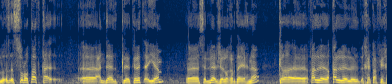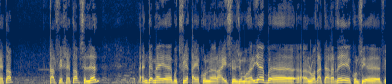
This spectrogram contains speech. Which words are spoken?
السلطات. آه، عندها ثلاث أيام آه، سلال جا الغردايه هنا قال قال قال خطاب في خطاب قال في خطاب سلال عندما بوتفليقه يكون رئيس الجمهورية الوضع تاع يكون في, في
